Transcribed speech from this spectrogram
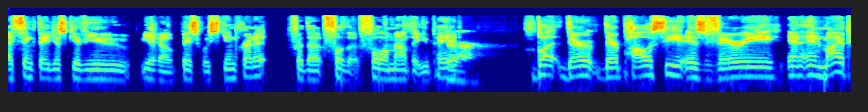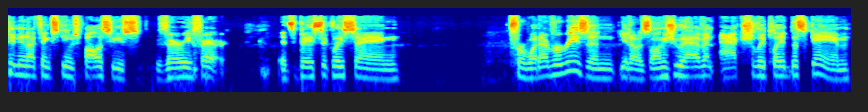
I think they just give you you know basically steam credit for the for the full amount that you paid but their their policy is very and, in my opinion i think steam's policy is very fair. It's basically saying for whatever reason you know as long as you haven't actually played this game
